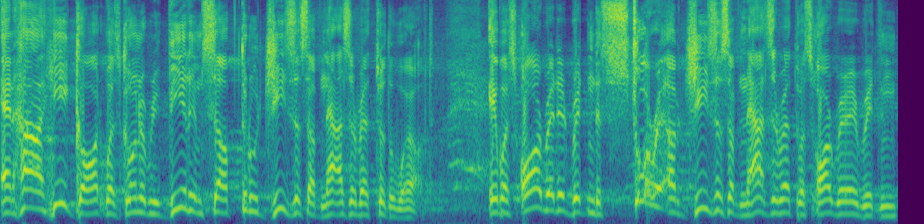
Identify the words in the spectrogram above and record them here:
and how he, God, was going to reveal himself through Jesus of Nazareth to the world. It was already written. The story of Jesus of Nazareth was already written.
